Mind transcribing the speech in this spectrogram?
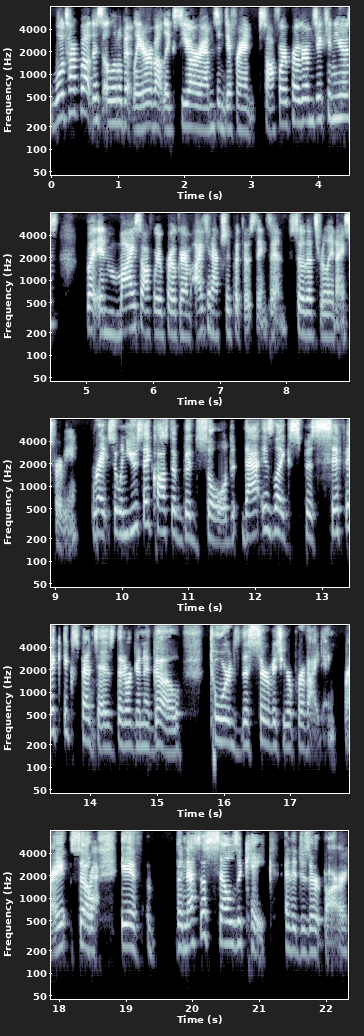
we'll talk about this a little bit later about like CRMs and different software programs you can use. But in my software program, I can actually put those things in. So that's really nice for me. Right. So when you say cost of goods sold, that is like specific expenses that are going to go towards the service you're providing. Right. So Correct. if Vanessa sells a cake and a dessert bar.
